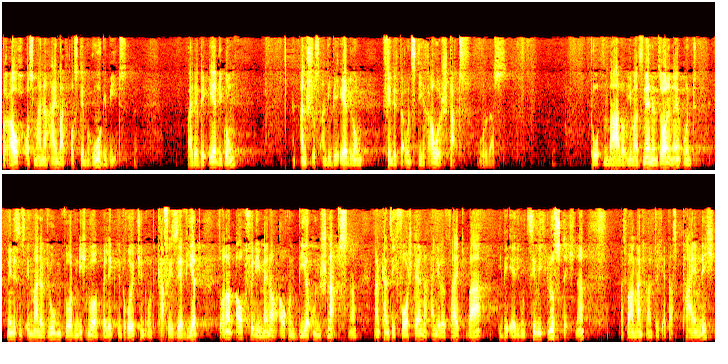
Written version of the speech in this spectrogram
Brauch aus meiner Heimat, aus dem Ruhrgebiet. Bei der Beerdigung, im Anschluss an die Beerdigung, findet bei uns die Raue statt, oder das Totenmaler, wie man es nennen soll. Ne? Und mindestens in meiner Jugend wurden nicht nur belegte Brötchen und Kaffee serviert, sondern auch für die Männer auch ein Bier und ein Schnaps. Ne? Man kann sich vorstellen, nach einiger Zeit war die Beerdigung ziemlich lustig. Ne? Das war manchmal natürlich etwas peinlich,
